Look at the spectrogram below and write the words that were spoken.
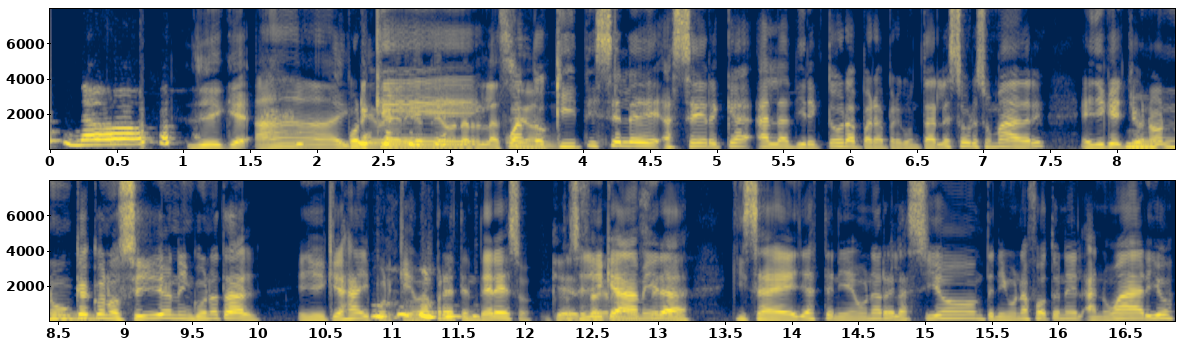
no. Yo dije, ay, qué Porque tiene una relación. cuando Kitty se le acerca a la directora para preguntarle sobre su madre, ella dice, yo no, nunca Mm. Ninguna tal. Y yo dije, ay, ¿por qué va a pretender eso? Qué Entonces yo dije, ah, mira, quizá ellas tenían una relación, tenían una foto en el anuario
